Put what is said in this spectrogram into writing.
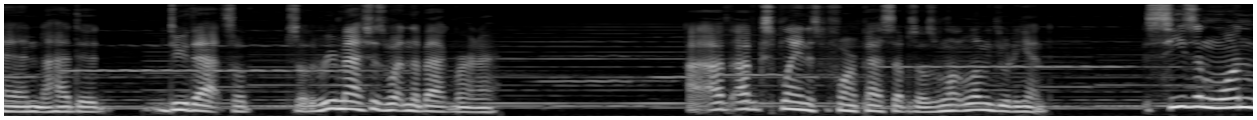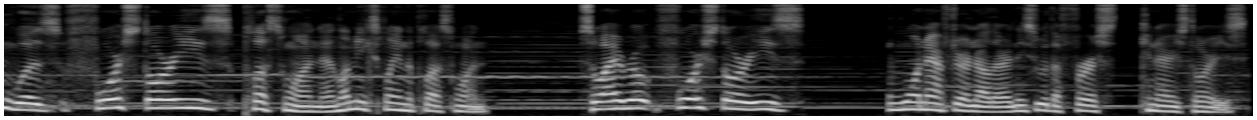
and I had to do that. So so the remasters went in the back burner. I, have I've explained this before in past episodes. Let, let me do it again. Season one was four stories plus one, and let me explain the plus one. So I wrote four stories one after another, and these were the first Canary stories.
